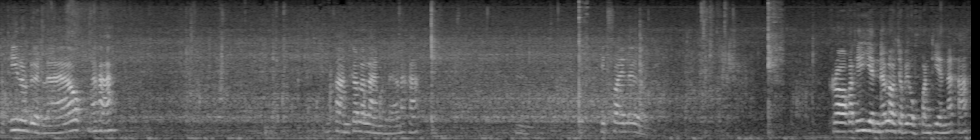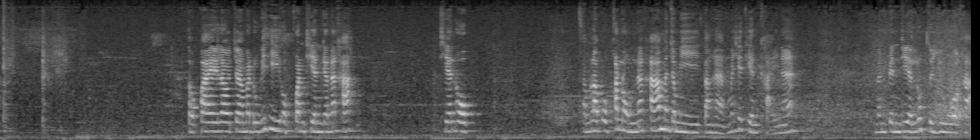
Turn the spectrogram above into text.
กะทิเราเดือดแล้วนะคะน้ำตาลก็ละลายหมดแล้วนะคะ ปิดไฟเลย รอกะทิเย็นแล้วเราจะไปอบควันเทียนนะคะ ต่อไปเราจะมาดูวิธีอบควันเทียนกันนะคะ เทียนอบสำหรับอบขนมนะคะ มันจะมีต่างหากไม่ใช่เทียนไขนะ มันเป็นเทียนรูปตัวยูอะค่ะ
